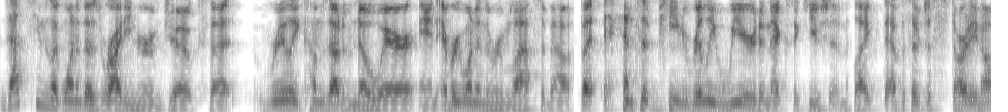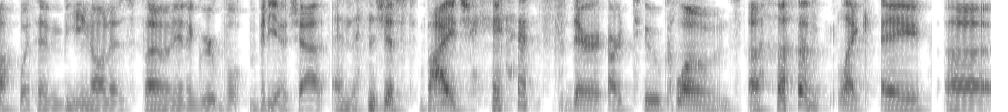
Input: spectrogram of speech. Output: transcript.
that seems like one of those writing room jokes that really comes out of nowhere and everyone in the room laughs about, but it ends up being really weird in execution. Like the episode just starting off with him being on his phone in a group vo- video chat, and then just by chance there are two clones of like a uh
